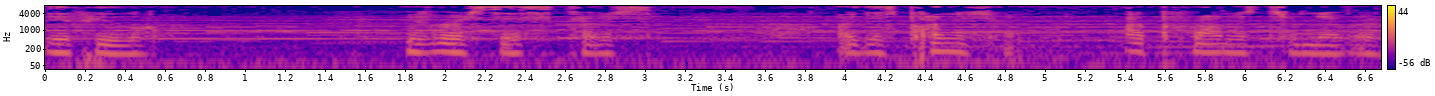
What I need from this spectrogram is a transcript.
if you reverse this curse or this punishment, I promise to never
